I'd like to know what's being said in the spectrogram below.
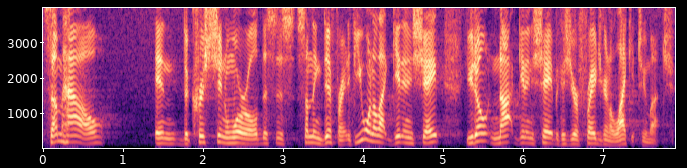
Somehow, in the Christian world, this is something different. If you want to like get in shape, you don't not get in shape because you're afraid you're going to like it too much.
